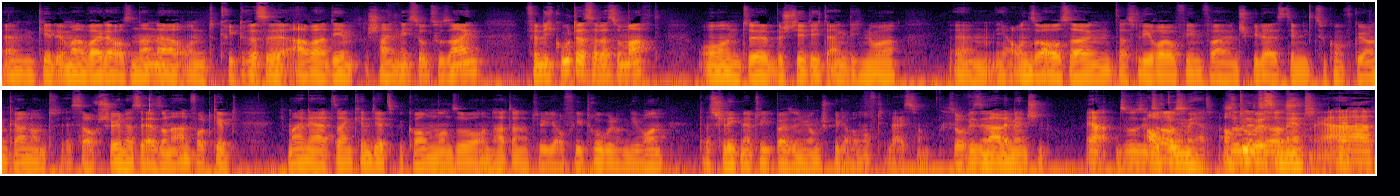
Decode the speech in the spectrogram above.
ähm, geht immer weiter auseinander und kriegt Risse, aber dem scheint nicht so zu sein. Finde ich gut, dass er das so macht und äh, bestätigt eigentlich nur ähm, ja, unsere Aussagen, dass Leroy auf jeden Fall ein Spieler ist, dem die Zukunft gehören kann und es ist auch schön, dass er so eine Antwort gibt. Ich meine, er hat sein Kind jetzt bekommen und so und hat dann natürlich auch viel Trubel um die Ohren. Das schlägt natürlich bei so einem jungen Spieler auch auf die Leistung. So, wir sind alle Menschen. Ja, so sieht's auch aus. du, Mert. Auch So du bist ein aus. Mensch. Ja,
